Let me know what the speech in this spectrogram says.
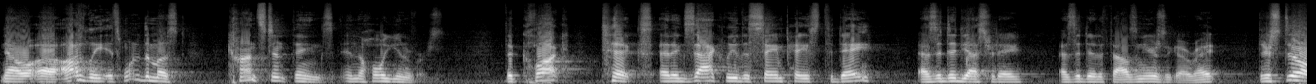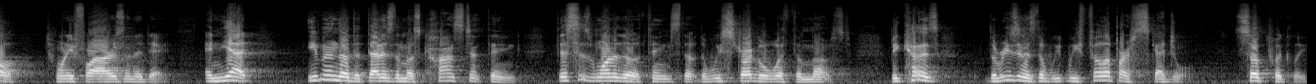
Now, uh, oddly, it's one of the most constant things in the whole universe. The clock ticks at exactly the same pace today as it did yesterday, as it did a thousand years ago, right? There's still 24 hours in a day. And yet, even though that, that is the most constant thing, this is one of the things that, that we struggle with the most. Because the reason is that we, we fill up our schedule so quickly.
